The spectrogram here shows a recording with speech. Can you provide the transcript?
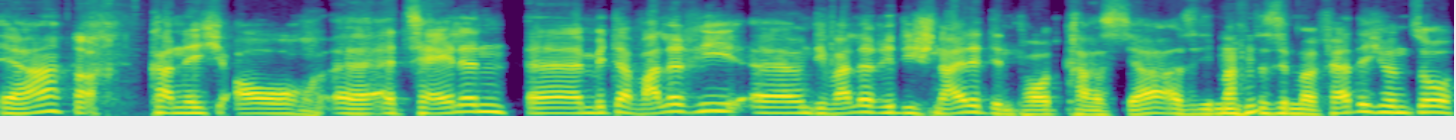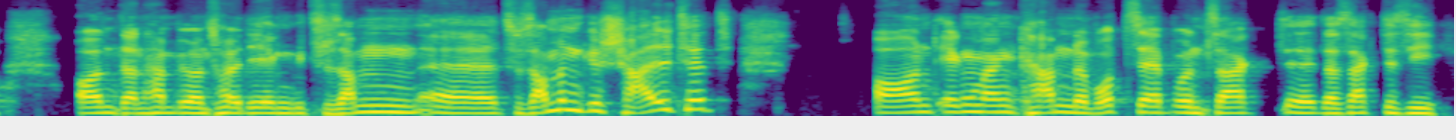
ja, Ach. kann ich auch äh, erzählen äh, mit der Valerie. Äh, und die Valerie, die schneidet den Podcast, ja. Also die macht mhm. das immer fertig und so. Und dann haben wir uns heute irgendwie zusammen äh, zusammengeschaltet und irgendwann kam eine WhatsApp und sagte, da sagte sie,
